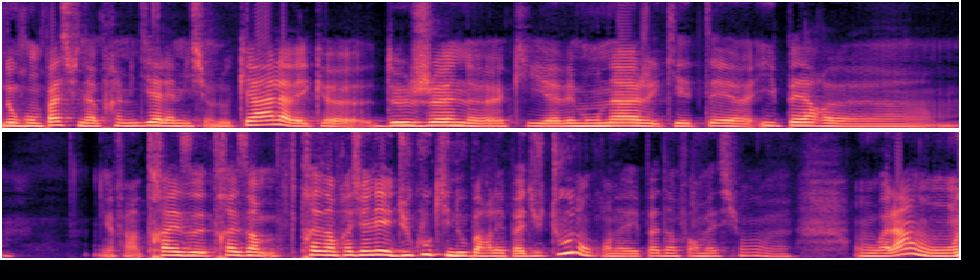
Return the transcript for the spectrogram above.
Donc on passe une après-midi à la mission locale avec euh, deux jeunes euh, qui avaient mon âge et qui étaient euh, hyper, euh, enfin très très très impressionnés et du coup qui nous parlaient pas du tout, donc on n'avait pas d'informations. euh, on voilà, on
